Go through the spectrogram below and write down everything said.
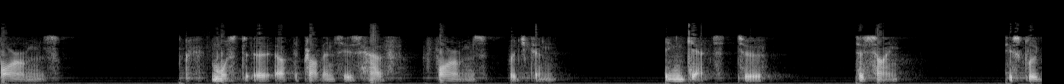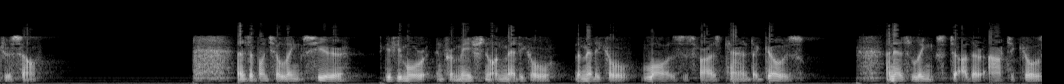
forms. Most uh, of the provinces have forms which can, you can get to, to sign to exclude yourself. There's a bunch of links here to give you more information on medical the medical laws as far as Canada goes, and there's links to other articles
